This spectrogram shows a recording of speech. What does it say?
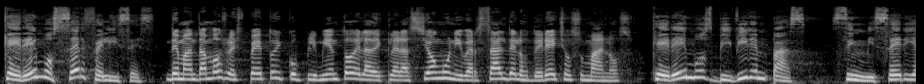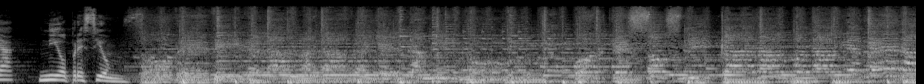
Queremos ser felices. Demandamos respeto y cumplimiento de la Declaración Universal de los Derechos Humanos. Queremos vivir en paz, sin miseria ni opresión. Sobrevive la y el camino, porque sos Nicaragua la guerrera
